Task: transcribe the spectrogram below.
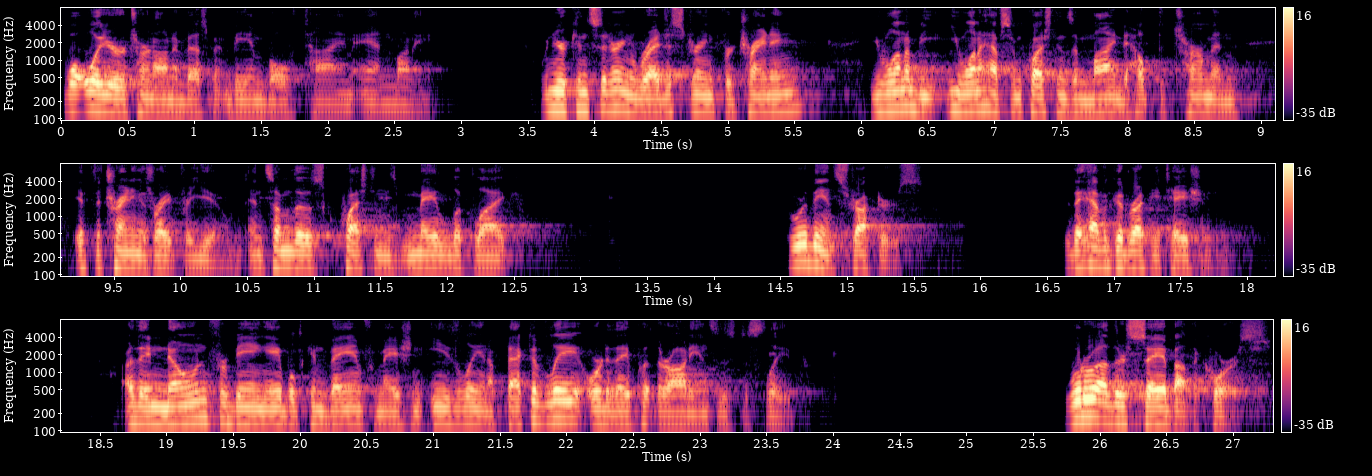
What will your return on investment be in both time and money? When you're considering registering for training, you want to be, you want to have some questions in mind to help determine if the training is right for you. And some of those questions may look like, who are the instructors? Do they have a good reputation? Are they known for being able to convey information easily and effectively, or do they put their audiences to sleep? What do others say about the course?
